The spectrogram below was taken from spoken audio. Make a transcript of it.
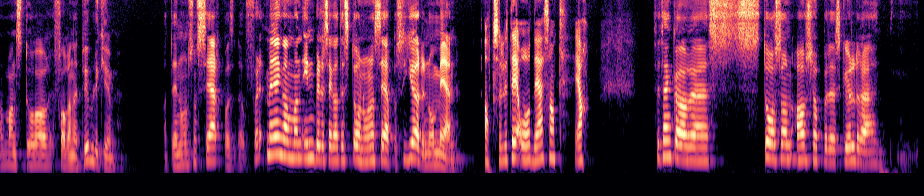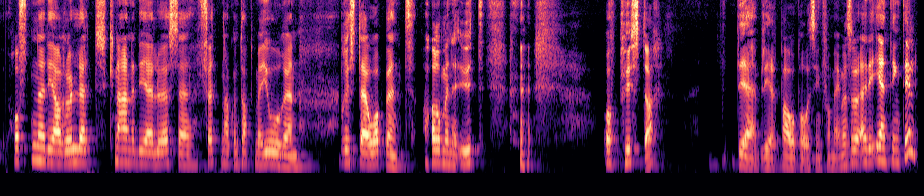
at man står foran et publikum, at det er noen som ser på For med en gang man innbiller seg at det står noen og ser på, så gjør det noe med en. Absolutt. Det, og det er sant. Ja. Så jeg tenker stå sånn, avslappede skuldre. Hoftene de har rullet, knærne de er løse, føttene har kontakt med jorden. Brystet er åpent, armene ut. og puster. Det blir powerposing for meg. Men så er det én ting til.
